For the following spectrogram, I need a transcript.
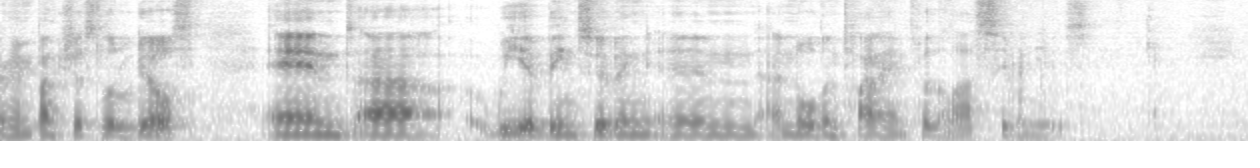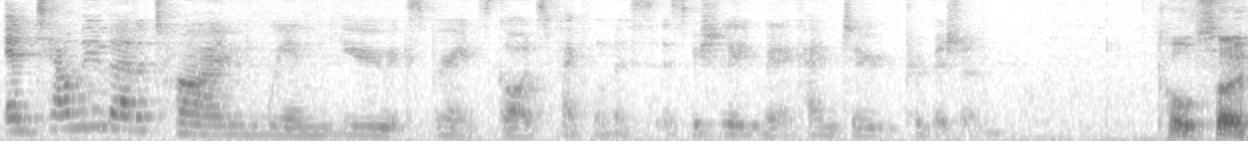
rambunctious little girls. And uh, we have been serving in uh, northern Thailand for the last seven years. And tell me about a time when you experienced God's faithfulness, especially when it came to provision. Cool. So,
